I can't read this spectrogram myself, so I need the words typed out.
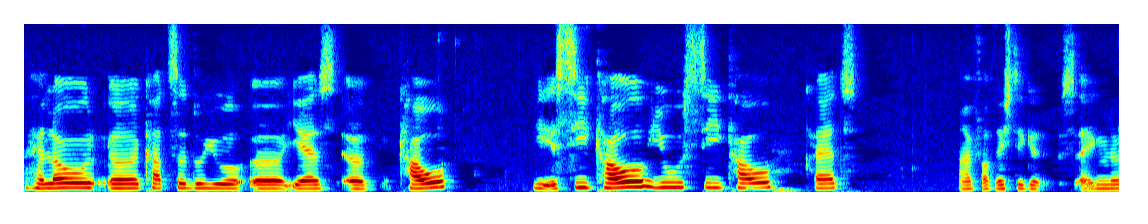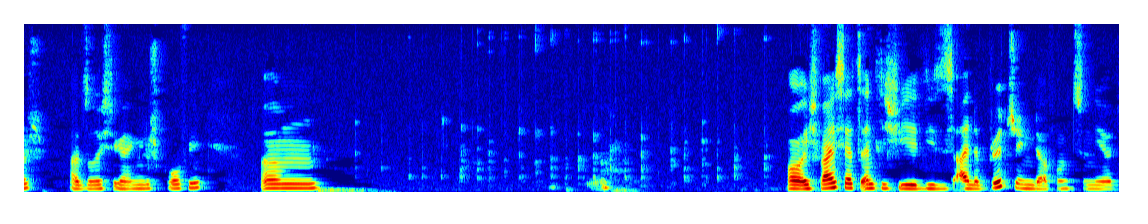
Hello, uh, Katze, do you, uh, yes, uh, cow? You see cow, you see cow, cat. Einfach richtiges Englisch. Also richtiger Englisch-Profi. Ähm, Oh, ich weiß jetzt endlich, wie dieses eine Bridging da funktioniert.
